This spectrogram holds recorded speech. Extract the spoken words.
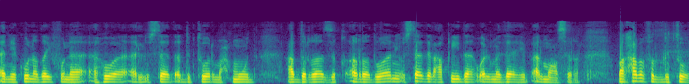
أن يكون ضيفنا هو الأستاذ الدكتور محمود عبد الرازق الرضواني أستاذ العقيدة والمذاهب المعاصرة. مرحبا في الدكتور.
